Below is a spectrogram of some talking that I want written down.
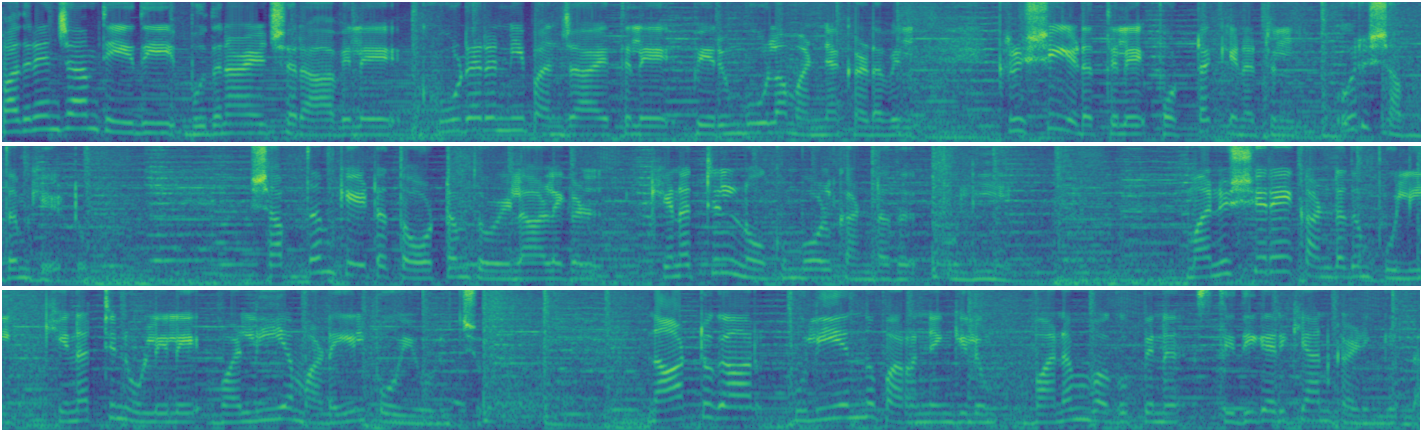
പതിനഞ്ചാം തീയതി ബുധനാഴ്ച രാവിലെ കൂടരഞ്ഞി പഞ്ചായത്തിലെ പെരുമ്പൂള മഞ്ഞക്കടവിൽ കൃഷിയിടത്തിലെ പൊട്ടക്കിണറ്റിൽ ഒരു ശബ്ദം കേട്ടു. ശബ്ദം കേട്ട തോട്ടം തൊഴിലാളികൾ കിണറ്റിൽ നോക്കുമ്പോൾ കണ്ടത് പുലിയെ. മനുഷ്യരെ കണ്ടതും പുലി കിണറ്റിനുള്ളിലെ വലിയ മടയിൽ പോയി ഒളിച്ചു. നാട്ടുകാർ പുലിയെന്നു പറഞ്ഞെങ്കിലും വനം വകുപ്പിന് സ്ഥിരീകരിക്കാൻ കഴിഞ്ഞില്ല.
